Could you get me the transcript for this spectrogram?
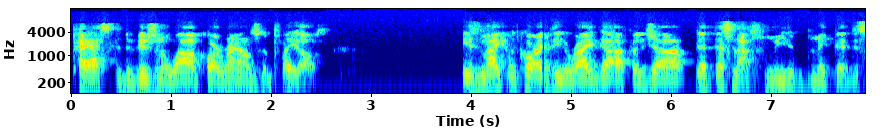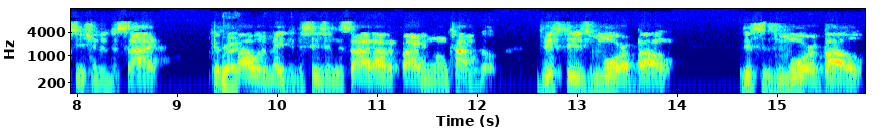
past the divisional wild card rounds of the playoffs. Is Mike McCarthy the right guy for the job? That, that's not for me to make that decision to decide. Because right. if I would have made the decision to decide, I'd have fired him a long time ago. This is more about this is more about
